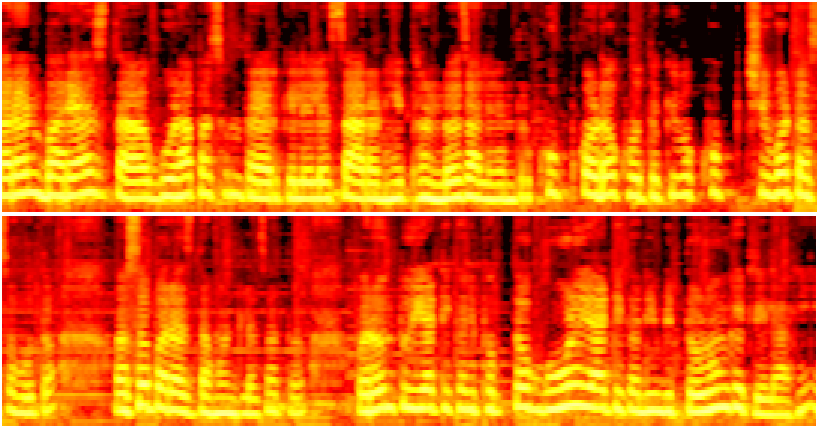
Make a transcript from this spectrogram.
कारण बऱ्याचदा गुळापासून तयार केलेलं सारण हे थंड झाल्यानंतर खूप कडक होतं किंवा खूप चिवट असं होतं असं बऱ्याचदा म्हटलं जातं. परंतु या ठिकाणी फक्त गूळ या ठिकाणी वितळून घेतलेलं आहे.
